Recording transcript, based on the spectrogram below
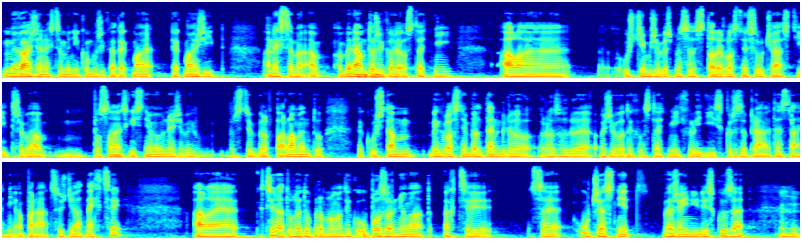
my vážně nechceme nikomu říkat, jak má, jak má žít a nechceme, aby nám to říkali ostatní, ale už tím, že bychom se stali vlastně součástí třeba poslanecké sněmovny, že bych prostě byl v parlamentu, tak už tam bych vlastně byl ten, kdo rozhoduje o životech ostatních lidí skrze právě ten státní aparát, což dělat nechci, ale chci na tuhle problematiku upozorňovat a chci se účastnit veřejné diskuze mm-hmm.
